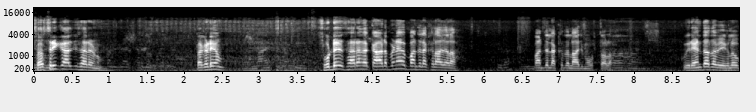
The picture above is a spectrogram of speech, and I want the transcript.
ਸਤਿ ਸ੍ਰੀ ਅਕਾਲ ਜੀ ਸਾਰਿਆਂ ਨੂੰ। ਤਕੜੇ ਹੋ? ਤੁਹਾਡੇ ਸਾਰਿਆਂ ਦਾ ਕਾਰਡ ਬਣਿਆ 5 ਲੱਖ ਲਾਜ ਵਾਲਾ? 5 ਲੱਖ ਦਾ ਇਲਾਜ ਮੁਫਤ ਵਾਲਾ। ਕੋਈ ਰਹਿੰਦਾ ਤਾਂ ਵੇਖ ਲਓ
